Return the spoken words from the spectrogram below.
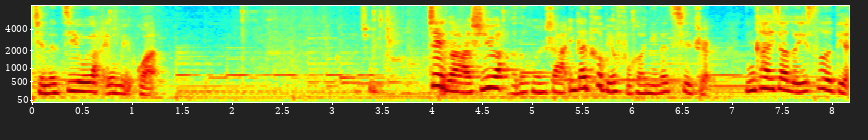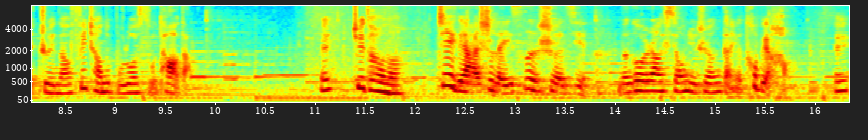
显得既优雅又美观。这个啊是优雅阁的婚纱，应该特别符合您的气质。您看一下蕾丝的点缀呢，非常的不落俗套的。哎，这套呢？这个呀是蕾丝的设计，能够让小女生感觉特别好。哎，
